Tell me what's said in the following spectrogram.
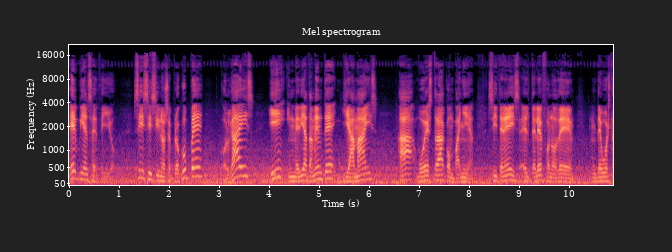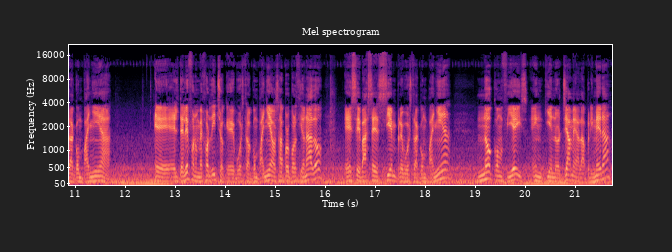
es bien sencillo. Sí, sí, sí, no se preocupe, colgáis y inmediatamente llamáis a vuestra compañía. Si tenéis el teléfono de, de vuestra compañía eh, el teléfono, mejor dicho, que vuestra compañía os ha proporcionado, ese va a ser siempre vuestra compañía. No confiéis en quien os llame a la primera.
